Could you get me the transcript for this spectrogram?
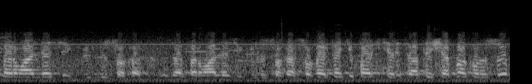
Özelper Mahallesi Güllü Sokak. Özelper Mahallesi Güllü Sokak. Sokaktaki park içerisi ateş yakma konusu.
